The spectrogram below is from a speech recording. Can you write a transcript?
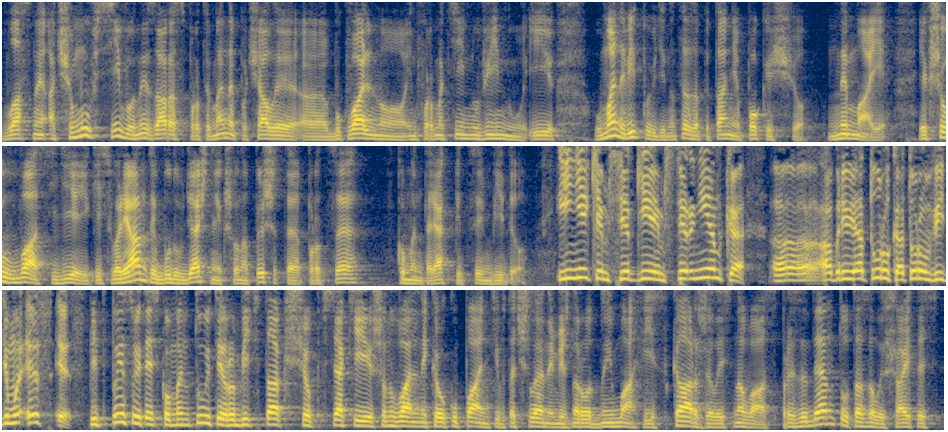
власне, а чому всі вони зараз проти мене почали е, буквально інформаційну війну? І у мене відповіді на це запитання поки що немає. Якщо у вас є якісь варіанти, буду вдячний, якщо напишете про це в коментарях під цим відео. и неким Сергеем Стерненко, э, аббревиатуру которым, видимо, СС. Підписуйтесь, коментуйте, робіть так, щоб всякі шанувальники окупантів та члени міжнародної мафії скаржились на вас президенту та залишайтесь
